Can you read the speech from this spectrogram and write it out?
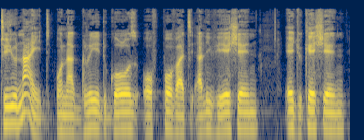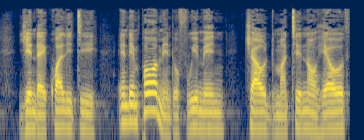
to unite on agreed goals of poverty alleviation, education, gender equality, and empowerment of women, child maternal health,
